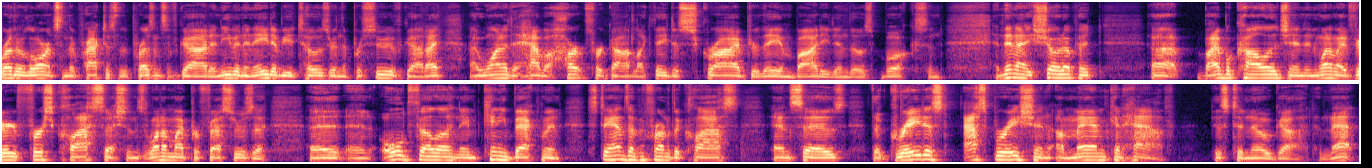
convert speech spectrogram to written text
Brother Lawrence in the practice of the presence of God and even in A.W. Tozer in the pursuit of God. I, I wanted to have a heart for God like they described or they embodied in those books. And and then I showed up at uh, Bible college, and in one of my very first class sessions, one of my professors, a, a, an old fella named Kenny Beckman, stands up in front of the class and says, The greatest aspiration a man can have is to know God. And that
